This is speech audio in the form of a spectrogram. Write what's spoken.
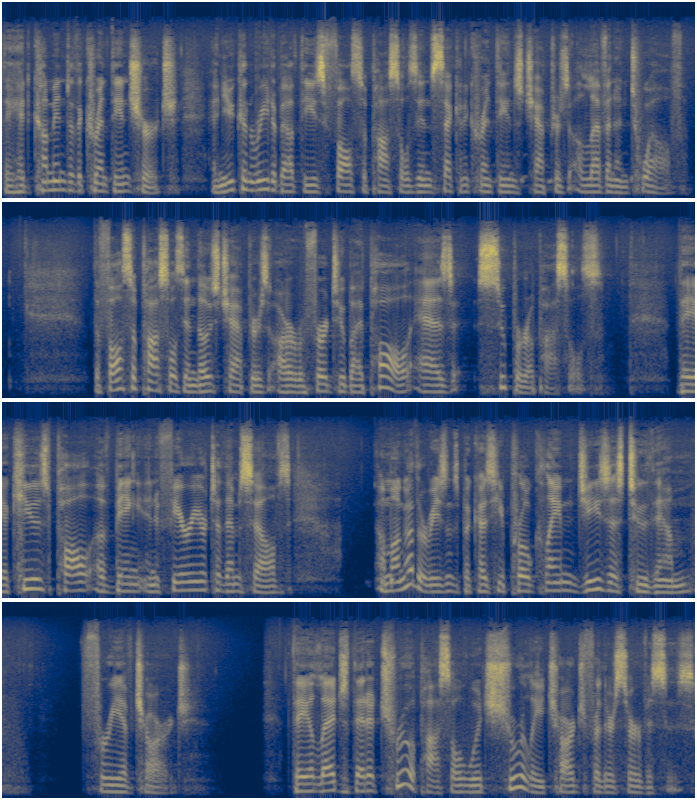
They had come into the Corinthian church, and you can read about these false apostles in 2 Corinthians chapters 11 and 12. The false apostles in those chapters are referred to by Paul as super apostles. They accused Paul of being inferior to themselves, among other reasons, because he proclaimed Jesus to them free of charge. They alleged that a true apostle would surely charge for their services.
